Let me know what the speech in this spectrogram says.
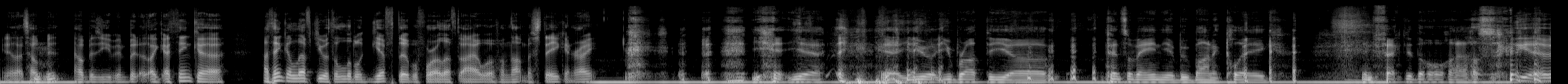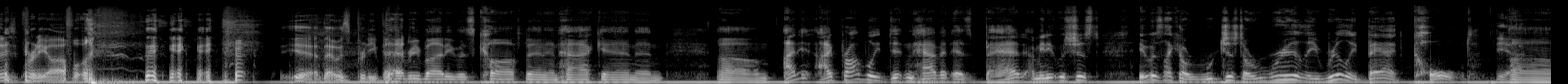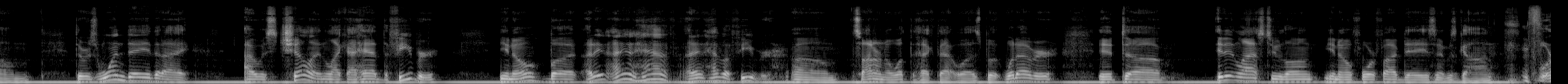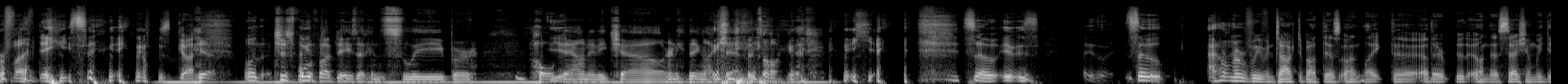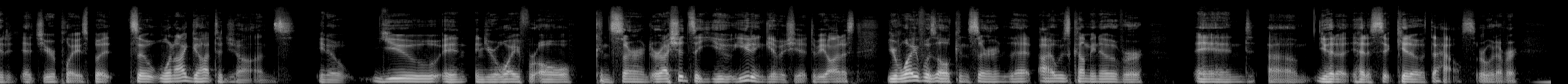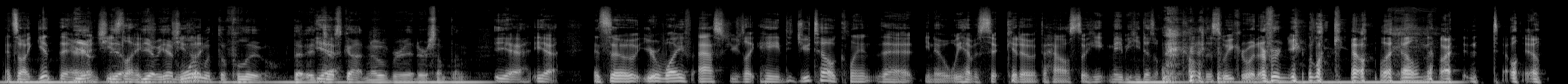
You know, that's how mm-hmm. how busy you've been. But like, I think uh, I think I left you with a little gift though before I left Iowa, if I'm not mistaken, right? yeah, yeah, yeah. You you brought the uh, Pennsylvania bubonic plague, infected the whole house. yeah, it was pretty awful. yeah, that was pretty bad. Everybody was coughing and hacking, and um, I didn't. I probably didn't have it as bad. I mean, it was just it was like a just a really really bad cold. Yeah. Um, there was one day that I I was chilling like I had the fever, you know, but I didn't I didn't have I didn't have a fever. Um, so I don't know what the heck that was, but whatever. It uh, it didn't last too long, you know, four or five days, and it was gone. four or five days, it was gone. Yeah, well, just four I mean, or five days I didn't sleep or hold yeah. down any chow or anything like that. But it's all good. yeah. So it was. So I don't remember if we even talked about this on like the other on the session we did at your place, but so when I got to John's, you know, you and, and your wife were all concerned, or I should say you, you didn't give a shit, to be honest. Your wife was all concerned that I was coming over and um, you had a had a sick kiddo at the house or whatever. And so I get there yep, and she's yep. like, Yeah, we had one like, with the flu that had yeah. just gotten over it or something. Yeah, yeah. And so your wife asks you like, "Hey, did you tell Clint that you know we have a sick kiddo at the house, so he maybe he doesn't want to come this week or whatever?" And you're like, "Hell, hell no, I didn't tell him."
